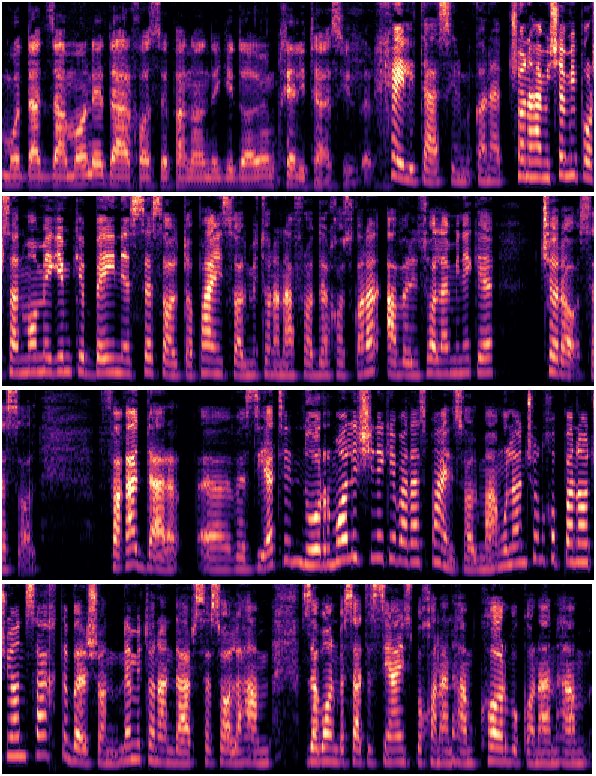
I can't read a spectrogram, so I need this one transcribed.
مدت زمان درخواست پناهندگی دائم خیلی تاثیر داره. خیلی تاثیر می‌کنه. چون همیشه می‌پرسن ما میگیم که بین سه سال تا پنج سال می‌تونن افراد درخواست کنن؟ اولین سوال اینه که چرا سه سال؟ فقط در وضعیت نرمالش اینه که بعد از پنج سال. معمولا چون خب پناهجویان سخته برشان. نمی‌تونن در سه سال هم زبان به سطح سیانس بخونن هم کار بکنن هم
